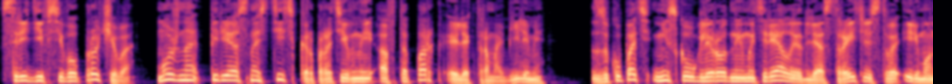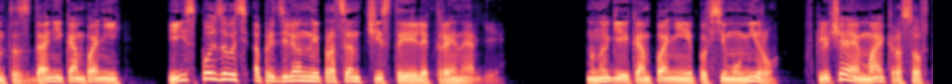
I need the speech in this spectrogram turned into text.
Среди всего прочего, можно переоснастить корпоративный автопарк электромобилями, закупать низкоуглеродные материалы для строительства и ремонта зданий компаний и использовать определенный процент чистой электроэнергии. Многие компании по всему миру, включая Microsoft,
